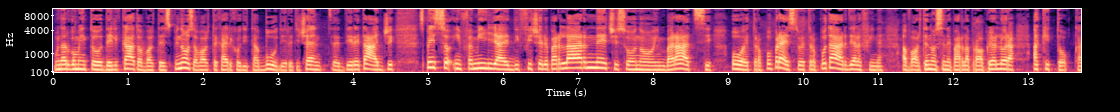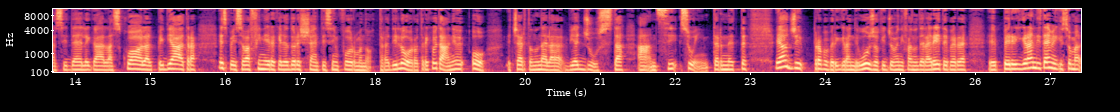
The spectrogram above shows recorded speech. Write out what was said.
Un argomento delicato, a volte spinoso, a volte carico di tabù, di reticenze, di retaggi. Spesso in famiglia è difficile parlarne, ci sono imbarazzi, o è troppo presto, o è troppo tardi, alla fine a volte non se ne parla proprio. Allora a chi tocca? Si delega alla scuola, al pediatra e spesso va a finire che gli adolescenti si informano tra di loro, tra i coetanei o, e certo non è la via giusta, anzi su internet. E oggi proprio per il grande uso che i giovani fanno della rete, per, eh, per i grandi temi che, insomma,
